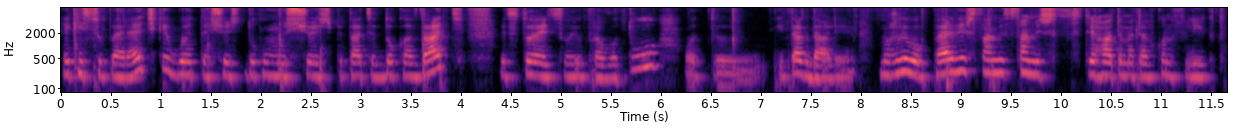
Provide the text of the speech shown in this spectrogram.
якісь суперечки, будете щось до комусь щось питатися доказати, відстояти свою правоту от, е, і так далі. Можливо, перві ж самі, самі ж встрягатимете в конфлікт.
